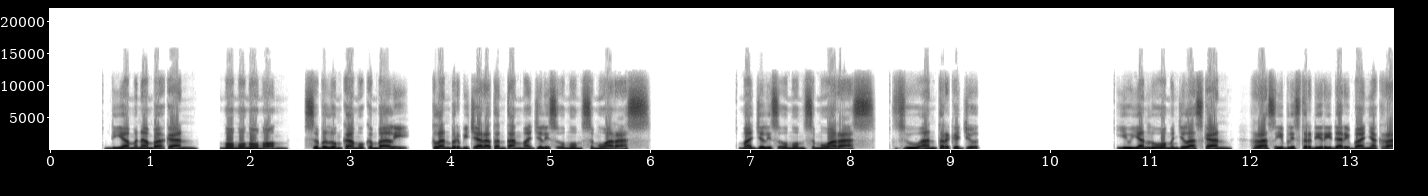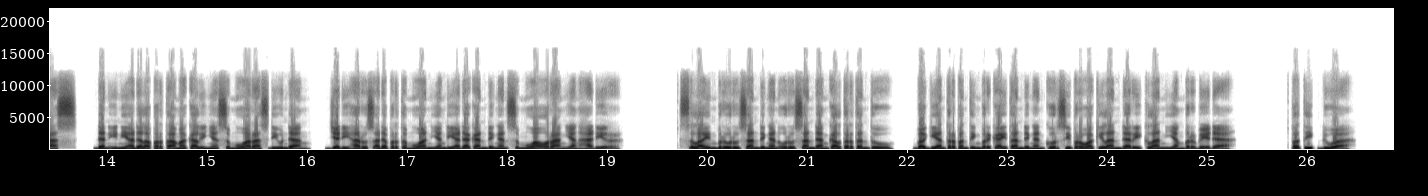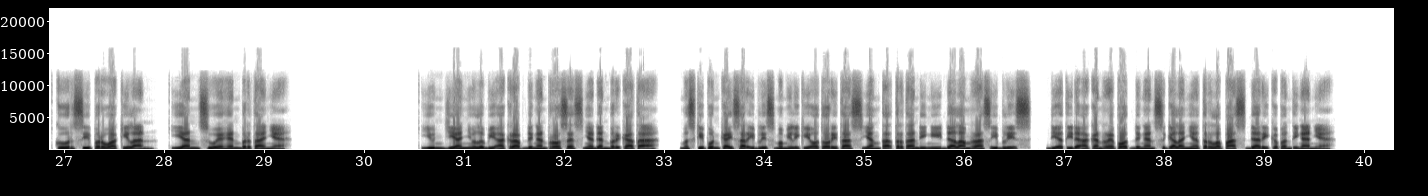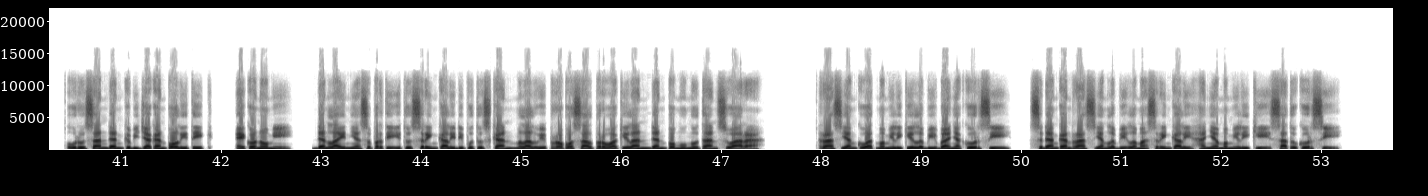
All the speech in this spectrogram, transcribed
Dia menambahkan, ngomong-ngomong, sebelum kamu kembali, klan berbicara tentang majelis umum semua ras. Majelis umum semua ras. Zuan terkejut. Yu Yanluo menjelaskan, ras iblis terdiri dari banyak ras, dan ini adalah pertama kalinya semua ras diundang, jadi harus ada pertemuan yang diadakan dengan semua orang yang hadir. Selain berurusan dengan urusan dangkal tertentu, bagian terpenting berkaitan dengan kursi perwakilan dari klan yang berbeda. Petik 2. Kursi perwakilan. Yan Suehen bertanya. Yun Jianyu lebih akrab dengan prosesnya dan berkata, meskipun Kaisar Iblis memiliki otoritas yang tak tertandingi dalam ras iblis, dia tidak akan repot dengan segalanya terlepas dari kepentingannya. Urusan dan kebijakan politik, ekonomi, dan lainnya seperti itu sering kali diputuskan melalui proposal perwakilan dan pemungutan suara. Ras yang kuat memiliki lebih banyak kursi, sedangkan ras yang lebih lemah sering kali hanya memiliki satu kursi.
